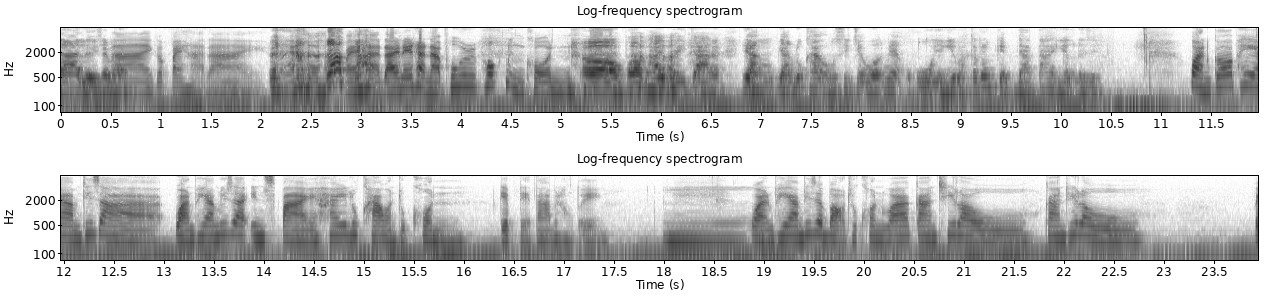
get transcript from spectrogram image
ได้เลยใช่ไหมได้ก็ไปหาได้ ไปหาได้ในฐานะผู้บริโภคหนึ่งคนเออพร้อมให้บริการนะอย่างอย่างลูกค้าของ CJ Work เนี่ยโอ้โหอย่างนี้หว่าก็ต้องเก็บ Data เยอะเลยสิหวานก็พยายามที่จะหวานพยายามที่จะอินสปายให้ลูกค้าหวานทุกคน เก็บ Data เป็นของตัวเองอืมหวานพยายามที่จะบอกทุกคนว่าการที่เราการที่เรา ไป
